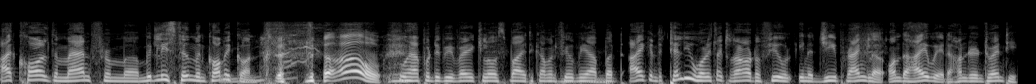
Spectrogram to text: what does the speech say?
I called the man from uh, Middle East Film and Comic Con oh, who happened to be very close by to come and fuel me up. But I can tell you what it's like to run out of fuel in a Jeep Wrangler on the highway at 120,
